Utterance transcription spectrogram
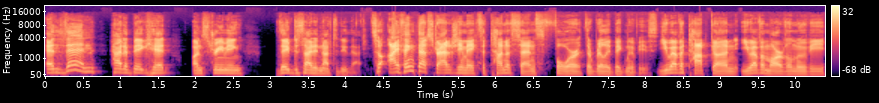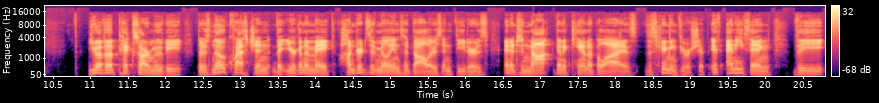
and then had a big hit on streaming they've decided not to do that. So I think that strategy makes a ton of sense for the really big movies. You have a Top Gun, you have a Marvel movie, you have a Pixar movie. There's no question that you're going to make hundreds of millions of dollars in theaters and it's not going to cannibalize the streaming viewership. If anything, the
